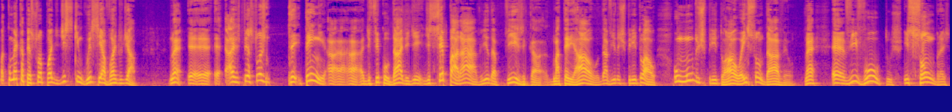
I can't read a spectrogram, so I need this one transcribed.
Mas como é que a pessoa pode distinguir se é a voz do diabo? Não é? é, é, é as pessoas têm a, a, a dificuldade de, de, separar a vida física, material, da vida espiritual. O mundo espiritual é insondável, né? É, vi vultos e sombras.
